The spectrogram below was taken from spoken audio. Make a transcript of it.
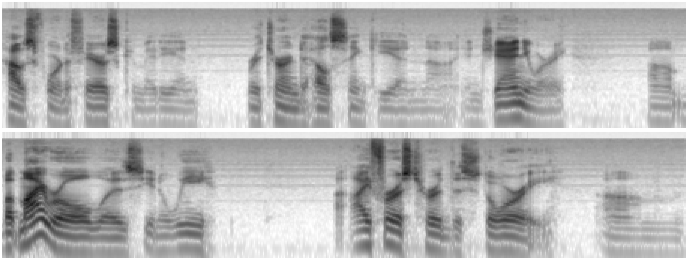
House Foreign Affairs Committee and returned to Helsinki in, uh, in January. Um, but my role was, you know, we, I first heard the story um,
